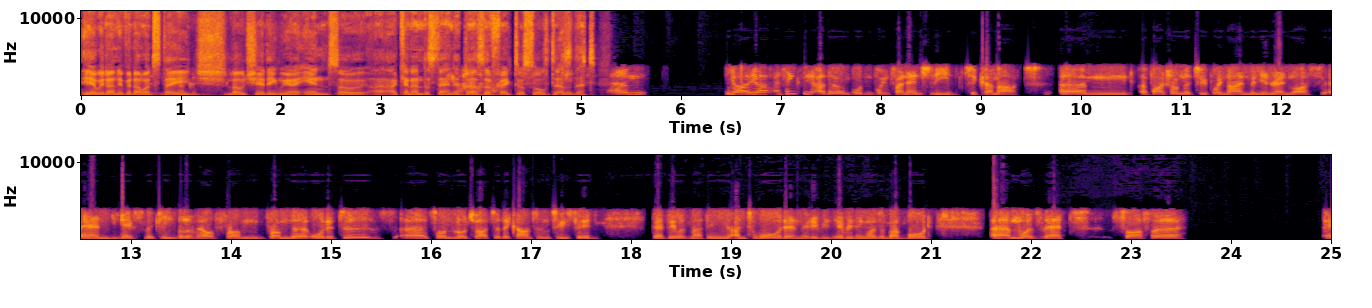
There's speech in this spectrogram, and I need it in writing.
yeah, we don't even know what stage load shedding we are in, so I, I can understand it does affect us all, doesn't it? Um, yeah, yeah. I think the other important point financially to come out, um, apart from the 2.9 million rand loss, and yes, the clean bill of health from from the auditors, uh, Sondlo Chartered Accountants, who said that there was nothing untoward and that everything was above board um, was that SAFA uh,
